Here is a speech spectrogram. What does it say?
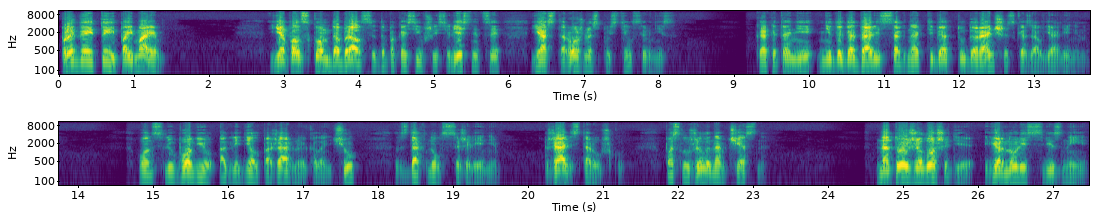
«Прыгай ты, поймаем!» Я ползком добрался до покосившейся лестницы и осторожно спустился вниз. «Как это они не догадались согнать тебя оттуда раньше?» — сказал я Ленину. Он с любовью оглядел пожарную каланчу, вздохнул с сожалением. Жаль старушку. Послужила нам честно. На той же лошади вернулись связные.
